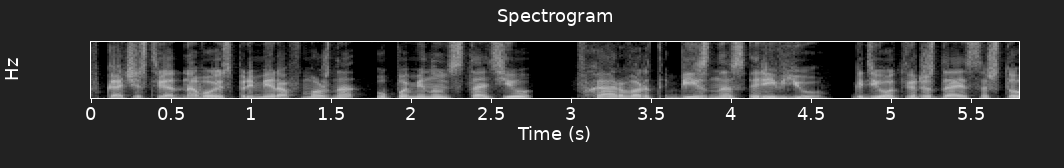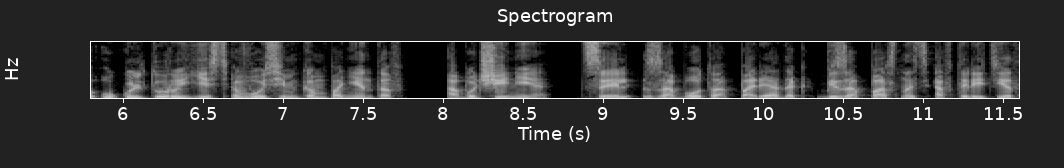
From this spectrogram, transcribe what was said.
В качестве одного из примеров можно упомянуть статью в Harvard Business Review, где утверждается, что у культуры есть 8 компонентов – обучение, цель, забота, порядок, безопасность, авторитет,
